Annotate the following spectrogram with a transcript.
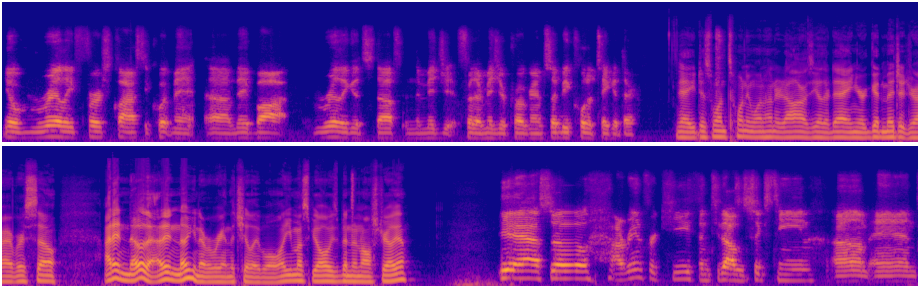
you know, really first class equipment. Um, they bought really good stuff in the midget for their midget program, so it'd be cool to take it there. Yeah, you just won twenty one hundred dollars the other day, and you're a good midget driver. So, I didn't know that. I didn't know you never ran the Chili Bowl. You must be always been in Australia. Yeah, so I ran for Keith in 2016, um, and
